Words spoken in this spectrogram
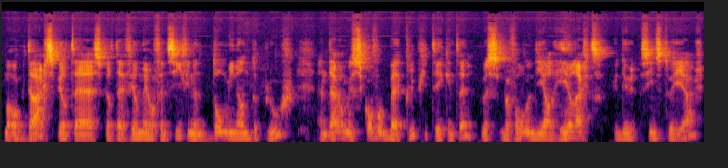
Maar ook daar speelt hij, speelt hij veel meer offensief in een dominante ploeg. En daarom heeft Skov ook bij club getekend. Hè. We, we volgen die al heel hard sinds twee jaar.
